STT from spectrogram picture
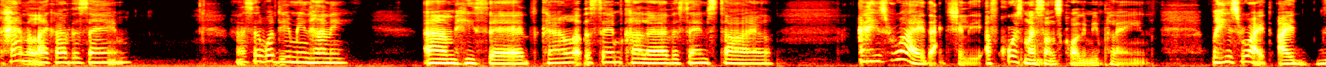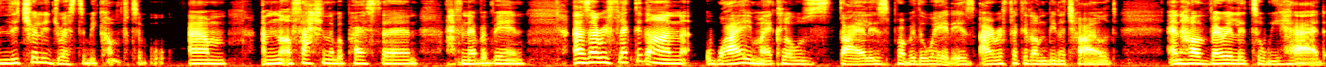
kind of like are the same." And I said, What do you mean, honey? Um, he said, Kind of like the same color, the same style. And he's right, actually. Of course, my son's calling me plain. But he's right. I literally dress to be comfortable. Um, I'm not a fashionable person. I've never been. As I reflected on why my clothes style is probably the way it is, I reflected on being a child and how very little we had.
